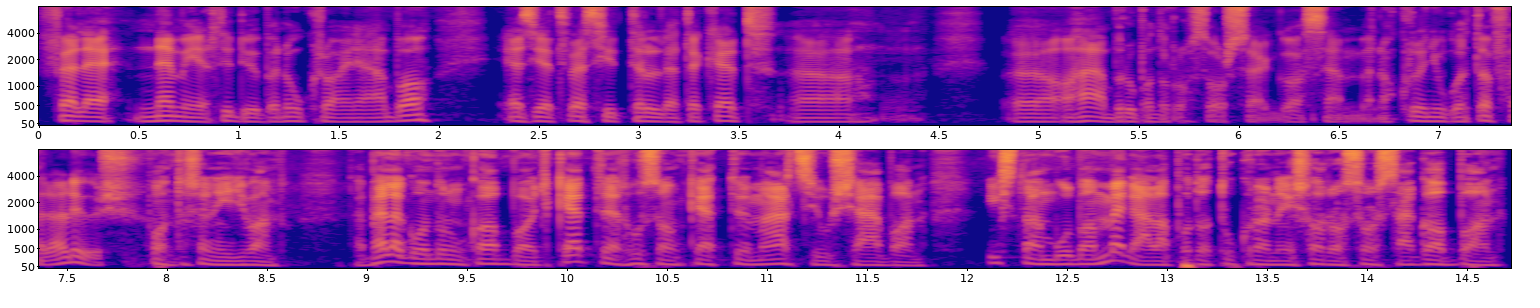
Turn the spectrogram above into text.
fele nem ért időben Ukrajnába, ezért veszít területeket a háborúban Oroszországgal szemben. Akkor a nyugat a felelős? Pontosan így van. Ha belegondolunk abba, hogy 2022 márciusában Isztambulban megállapodott Ukrajna és Oroszország abban,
